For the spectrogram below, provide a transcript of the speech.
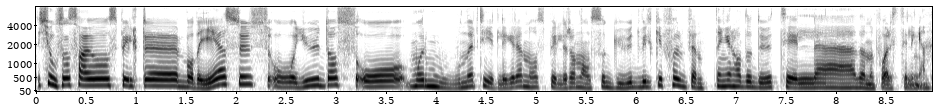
Kjosås har jo spilt eh, både Jesus og Judas og mormoner tidligere. Nå spiller han altså Gud. Hvilke forventninger hadde du til eh, denne forestillingen?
